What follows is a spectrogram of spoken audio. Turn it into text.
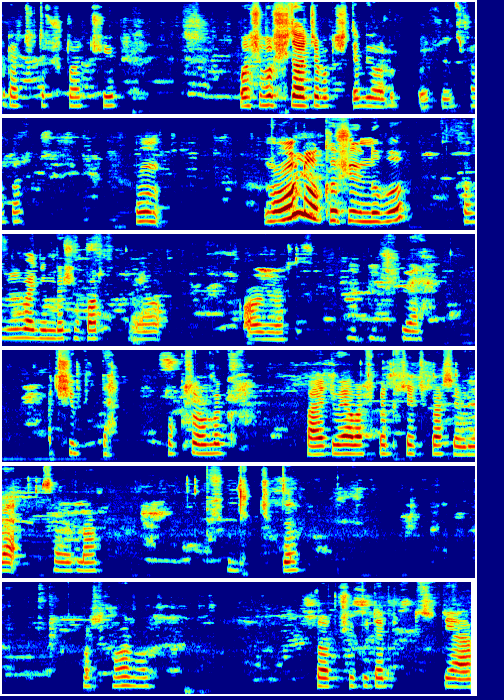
Birazcık da şunu açayım. Başı başına harcamak istemiyorum. Özünüz baba. Oğlum. Ne alaka şimdi bu? Hazır ben 25 yapar. Ya. Ağzı. Açayım bir de. 90'lık belki veya başka bir şey çıkarsa bile sevmem. Şimdi çıktı. Başka var mı? Saçı bir de bitti ya.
